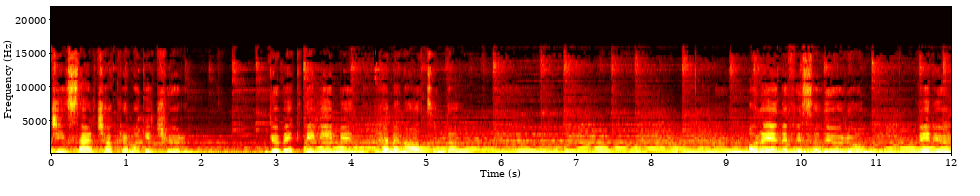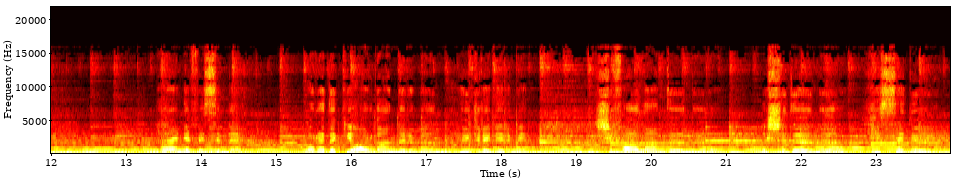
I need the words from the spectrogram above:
Cinsel çakrama geçiyorum. Göbek deliğimin hemen altında. Oraya nefes alıyorum, veriyorum. Her nefesimle oradaki organlarımın, hücrelerimin şifalandığını, ışıdığını hissediyorum.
